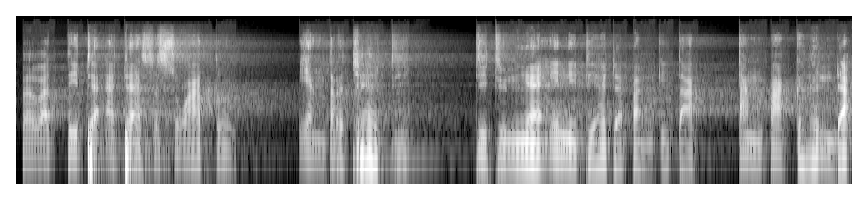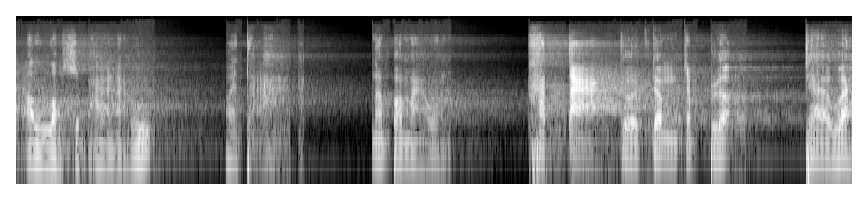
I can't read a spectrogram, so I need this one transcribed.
bahwa tidak ada sesuatu yang terjadi di dunia ini di hadapan kita tanpa kehendak Allah Subhanahu wa taala. Napa mawon? Hatta godhong ceblok dawah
